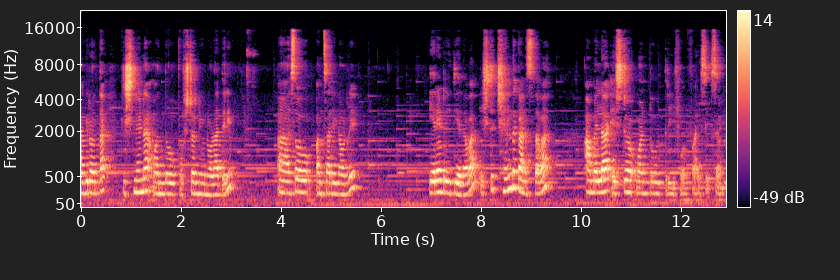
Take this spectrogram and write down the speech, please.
ಆಗಿರೋಂಥ ಕೃಷ್ಣನ ಒಂದು ಪೋಸ್ಟರ್ ನೀವು ನೋಡತ್ತೀರಿ ಸೊ ಒಂದ್ಸಾರಿ ನೋಡ್ರಿ. ಎರಡು ರೀತಿ ಅದಾವ ಎಷ್ಟು ಚಂದ ಕಾಣಿಸ್ತಾವ. ಆಮೇಲೆ ಎಷ್ಟು one two three four five six seven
